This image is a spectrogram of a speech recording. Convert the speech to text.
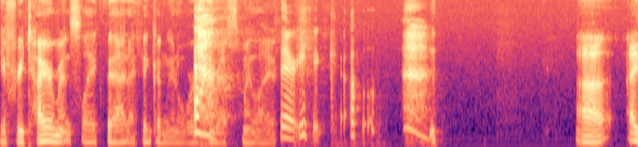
If retirement's like that, I think I'm going to work the rest of my life. There you go. Uh, I,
